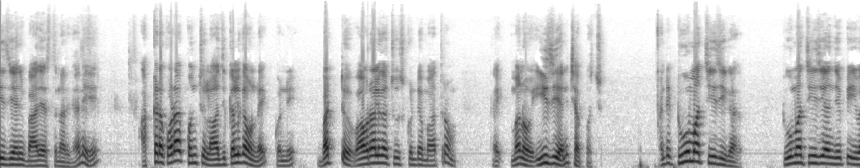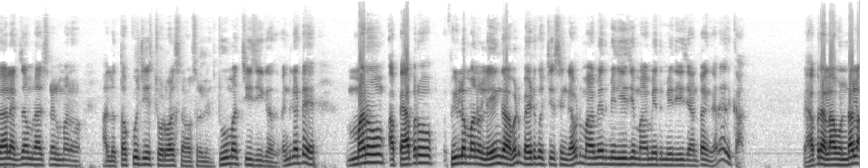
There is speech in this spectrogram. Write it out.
ఈజీ అని బాధేస్తున్నారు కానీ అక్కడ కూడా కొంచెం లాజికల్గా ఉన్నాయి కొన్ని. బట్ ఓవరాల్గా చూసుకుంటే మాత్రం మనం ఈజీ అని చెప్పొచ్చు. అంటే టూ మచ్ ఈజీ కాదు. టూ మచ్ ఈజీ అని చెప్పి ఈవేళ ఎగ్జామ్ రాసిన వాళ్ళు మనం వాళ్ళు తక్కువ చేసి చూడవలసిన అవసరం లేదు. టూ మచ్ ఈజీ కాదు. ఎందుకంటే మనం ఆ పేపరు ఫీల్డ్లో మనం లేం కాబట్టి బయటకు వచ్చేసాం కాబట్టి మా మీద మీద ఈజీ మా మీద మీద ఈజీ అంటాం కానీ అది కాదు. పేపర్ ఎలా ఉండాలో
